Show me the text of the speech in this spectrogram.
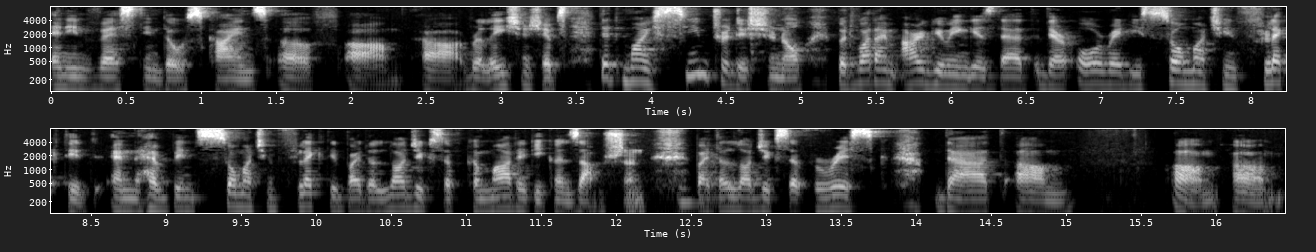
and invest in those kinds of um, uh, relationships that might seem traditional, but what I'm arguing is that they're already so much inflected and have been so much inflected by the logics of commodity consumption, mm-hmm. by the logics of risk that um, um, um,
